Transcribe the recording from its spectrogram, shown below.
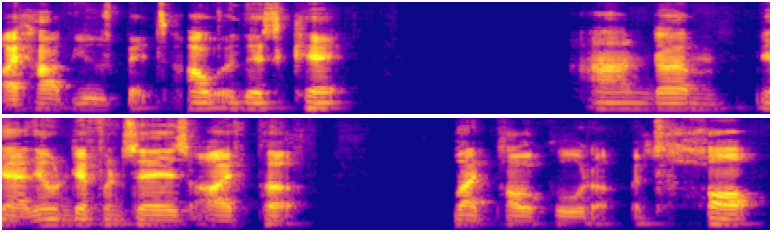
I have used bits out of this kit and um, yeah, the only difference is I've put red cord up the top,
